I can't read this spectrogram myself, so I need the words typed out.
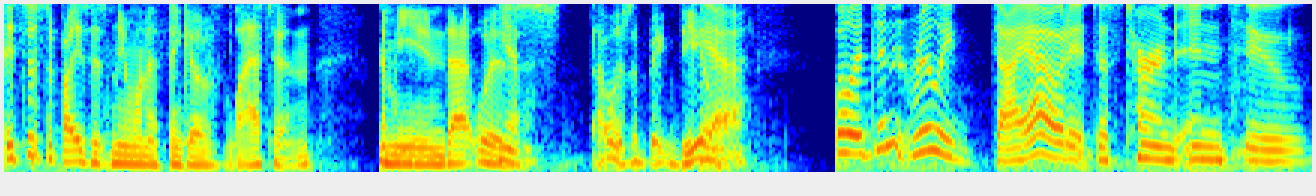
It just surprises me when I think of Latin. I mean, that was yeah that was a big deal. Yeah. Well, it didn't really die out. It just turned into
